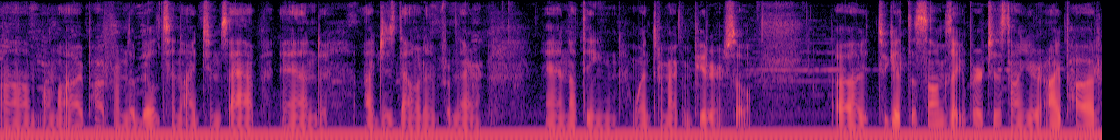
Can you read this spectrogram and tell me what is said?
um, on my iPod from the built-in iTunes app and I just downloaded them from there and nothing went through my computer. So uh, to get the songs that you purchased on your iPod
